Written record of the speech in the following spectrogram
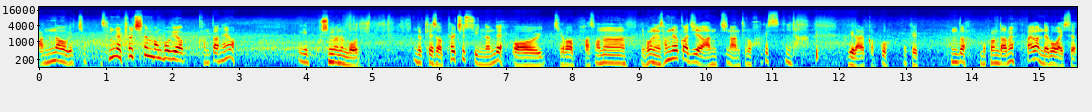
안 나오겠죠. 3열 펼치는 방법이 간단해요. 이게 보시면은 뭐 이렇게 해서 펼칠 수 있는데 어 제가 봐서는 이번엔 3열까지 앉진 않도록 하겠습니다. 그게 나을 것 같고 이렇게 한다. 뭐 그런 다음에 빨간 레버가 있어요.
